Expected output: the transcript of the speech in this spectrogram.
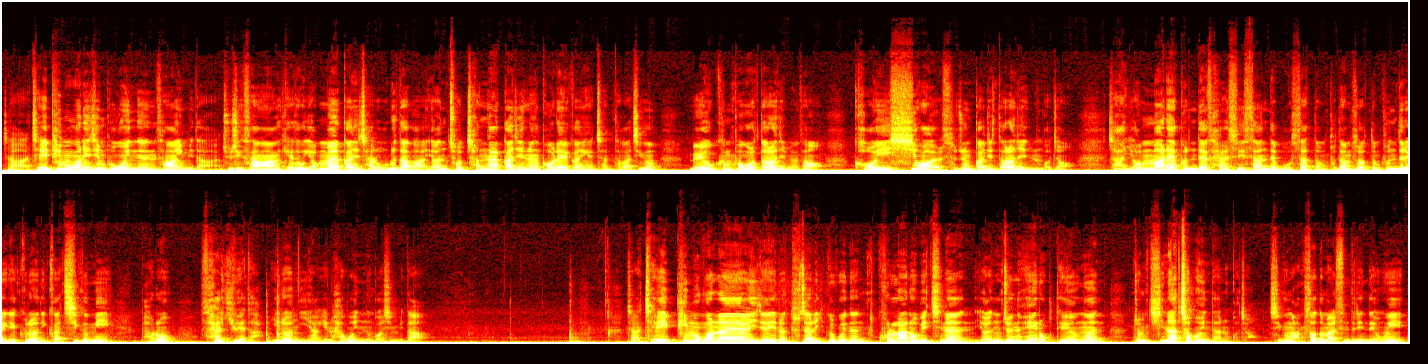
자, JP모건이 지금 보고 있는 상황입니다. 주식 상황 계속 연말까지 잘 오르다가 연초 첫날까지는 거래일까지 괜찮다가 지금 매우 큰 폭으로 떨어지면서 거의 10월 수준까지 떨어져 있는 거죠. 자, 연말에 그런데 살 수 있었는데 못 샀던 부담스러웠던 분들에게 그러니까 지금이 바로 살 기회다. 이런 이야기를 하고 있는 것입니다. 자, JP모건을 이제 이런 투자를 이끌고 있는 콜라노비치는 연준 회의록 대응은 좀 지나쳐 보인다는 거죠. 지금 앞서도 말씀드린 내용이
